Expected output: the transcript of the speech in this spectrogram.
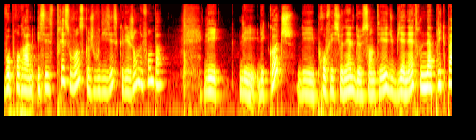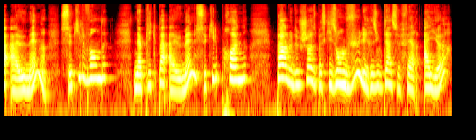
vos programmes. Et c'est très souvent ce que je vous disais, ce que les gens ne font pas. Les, les, les coachs, les professionnels de santé, du bien-être, n'appliquent pas à eux-mêmes ce qu'ils vendent, n'appliquent pas à eux-mêmes ce qu'ils prônent parlent de choses parce qu'ils ont vu les résultats se faire ailleurs,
